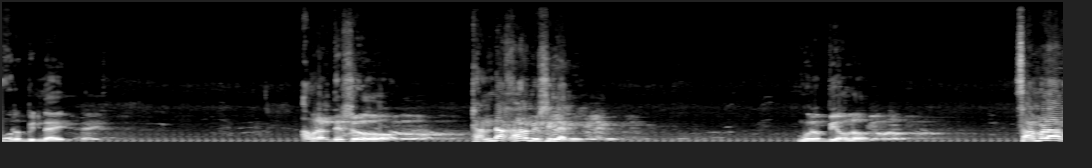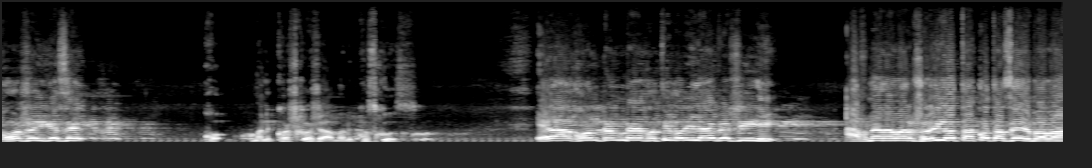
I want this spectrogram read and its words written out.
মুরব্বী নাই। আমরা দেশও ঠান্ডা খার বেশি লাগে। মুরব্বী হলো। চামড়া ঘষ হয়ে গেছে। মানে খসখসা মানে কুসকুস এর আর কম ক্ষতি করিলে বেশি। আপনার আমার শরীর তাকত আছে, বাবা।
